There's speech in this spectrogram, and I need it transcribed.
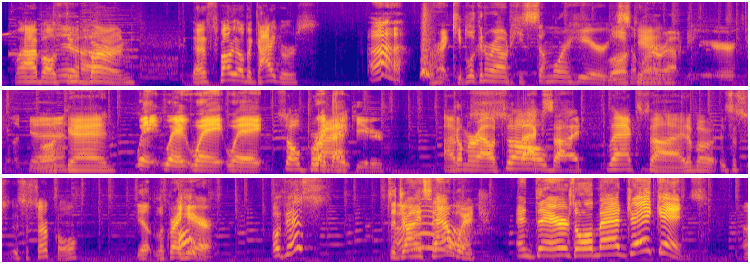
My eyeballs do burn. That's probably all the Geigers. Ah. All right, keep looking around. He's somewhere here. He's Looking. somewhere around here. Okay. Looking Wait, wait, wait, wait. so bright. Right back here. I'm Come around to so the backside. backside of a. It's a. It's a circle. Yeah, look right Oh. here. Oh, this. It's a giant Oh. sandwich. And there's Old Man Jenkins. Oh.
